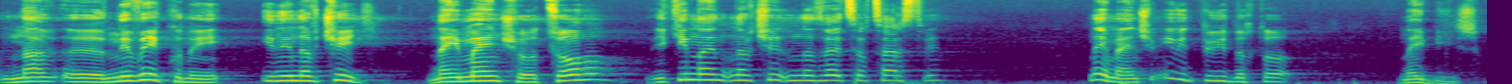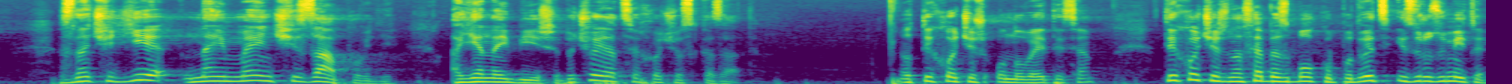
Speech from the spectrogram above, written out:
на, е, не виконує і не навчить найменшого цього, яким навчи, називається в царстві? Найменшим. І відповідно, хто найбільше. Значить, є найменші заповіді, а є найбільше. До чого я це хочу сказати? От ти хочеш оновитися, ти хочеш на себе збоку подивитися і зрозуміти,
